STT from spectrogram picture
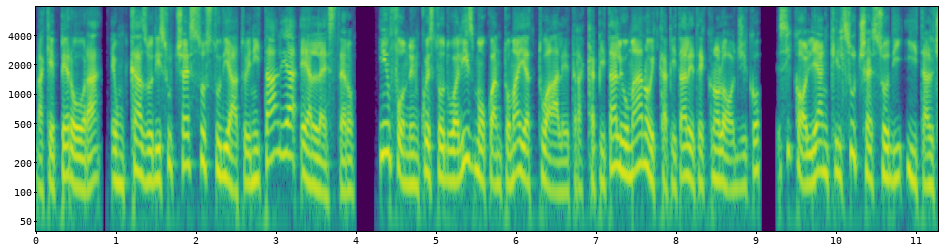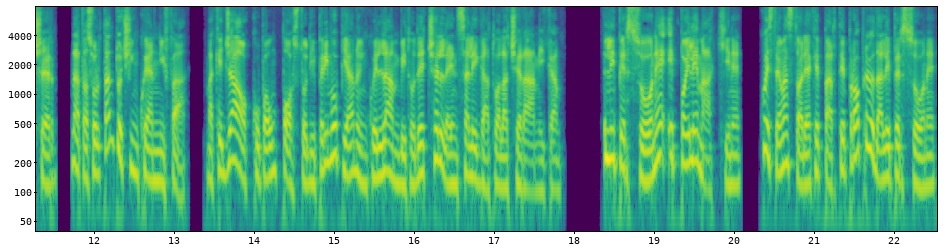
ma che per ora è un caso di successo studiato in Italia e all'estero. In fondo in questo dualismo quanto mai attuale tra capitale umano e capitale tecnologico si coglie anche il successo di Italcer, nata soltanto cinque anni fa, ma che già occupa un posto di primo piano in quell'ambito d'eccellenza legato alla ceramica. Le persone e poi le macchine. Questa è una storia che parte proprio dalle persone,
